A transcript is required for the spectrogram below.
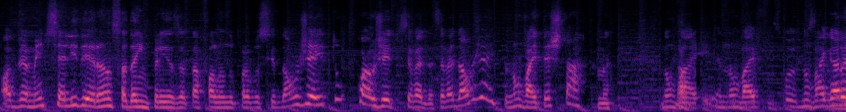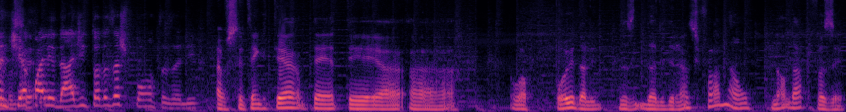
obviamente, se a liderança da empresa está falando para você dar um jeito, qual é o jeito que você vai dar? Você vai dar um jeito, não vai testar, né? Não, vai, não vai, não vai garantir você... a qualidade em todas as pontas ali. É, você tem que ter, ter, ter a, a, o apoio da, da liderança e falar não, não dá para fazer.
